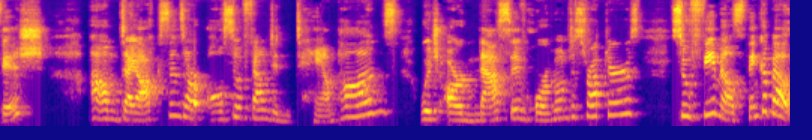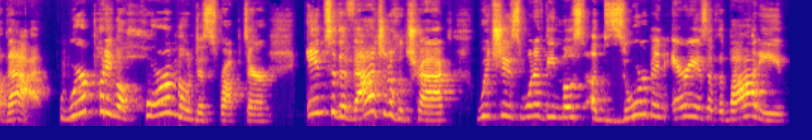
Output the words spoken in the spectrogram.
fish. Um, dioxins are also found in tampons, which are massive hormone disruptors. So, females, think about that. We're putting a hormone disruptor into the vaginal tract, which is one of the most absorbent areas of the body.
